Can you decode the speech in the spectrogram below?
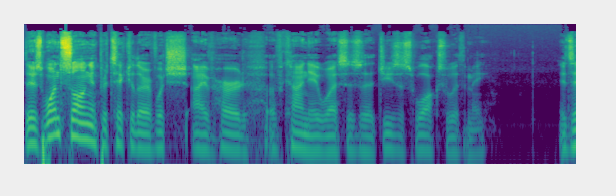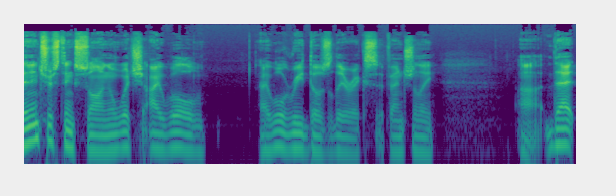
There's one song in particular of which I've heard of Kanye West is that Jesus Walks With Me. It's an interesting song in which I will I will read those lyrics eventually. Uh, that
